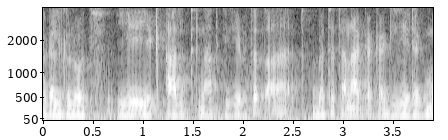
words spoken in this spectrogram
አገልግሎት ይሄ የቃል ጥናት ጊዜ በተጠናቀቀ ጊዜ ደግሞ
